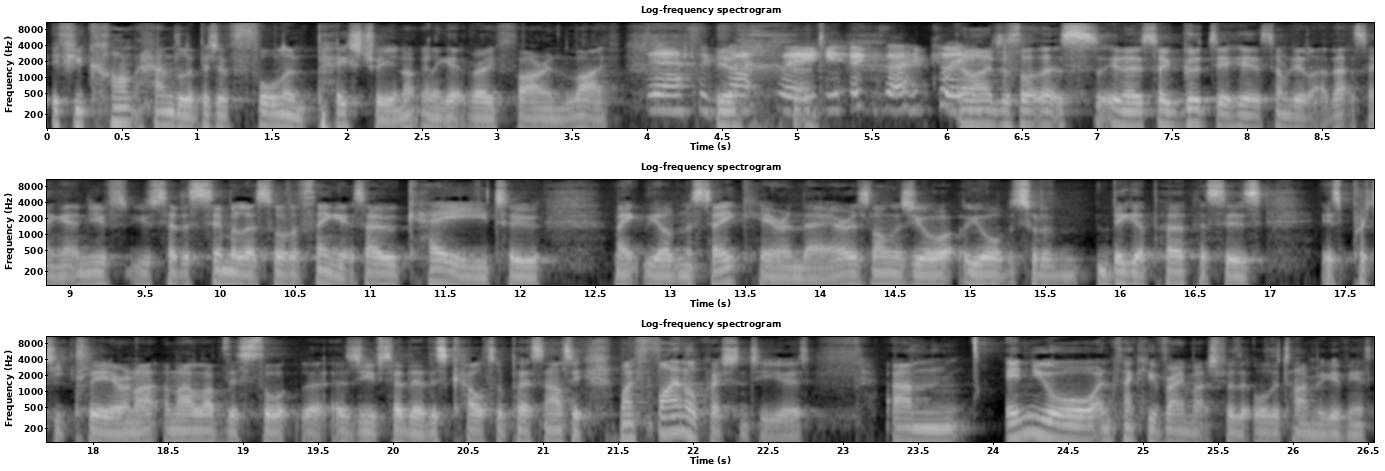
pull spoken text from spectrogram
if you can't handle a bit of fallen pastry, you're not going to get very far in life." Yes, exactly, you know? exactly. And I just thought that's you know so good to hear somebody like that saying it. And you've you said a similar sort of thing. It's okay to make the odd mistake here and there, as long as your your sort of bigger purpose is is pretty clear. And I and I love this thought that, as you've said there, this cult of personality. My final question to you is, um, in your and thank you very much for the, all the time you're giving us.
